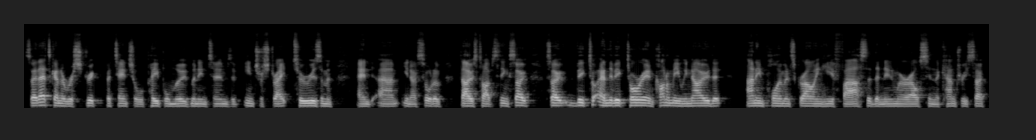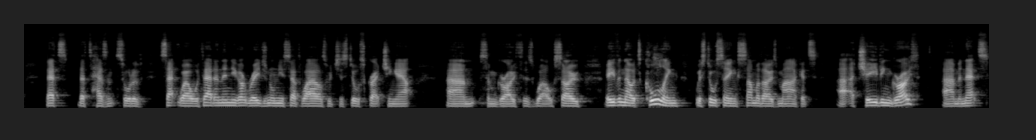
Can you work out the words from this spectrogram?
So that's going to restrict potential people movement in terms of interest rate tourism and, and um, you know, sort of those types of things. So, so Victor- and the Victorian economy, we know that unemployment's growing here faster than anywhere else in the country. So that's that hasn't sort of sat well with that. And then you've got regional New South Wales, which is still scratching out um, some growth as well. So even though it's cooling, we're still seeing some of those markets uh, achieving growth, um, and that's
